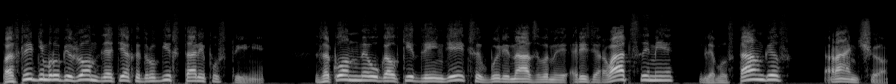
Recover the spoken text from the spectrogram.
Последним рубежом для тех и других стали пустыни. Законные уголки для индейцев были названы резервациями, для мустангов — ранчо.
